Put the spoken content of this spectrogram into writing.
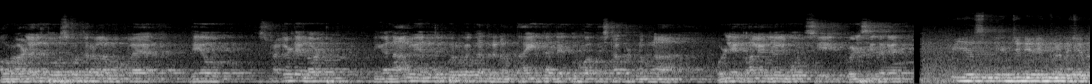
ಅವ್ರು ಹಳ್ಳಲ್ಲಿ ತೋರಿಸ್ಕೊಳ್ತಾರಲ್ಲ ಮಕ್ಕಳೇ, ದೇವ್ ಸ್ಟ್ರಗಲ್ ಎ ಲಾಟ್ ಈಗ ನಾನು ಎಂತಕ್ಕೆ ಬರಬೇಕಾದ್ರೆ ನಮ್ಮ ತಾಯಿ, ತಂದೆ ತುಂಬ ಕಷ್ಟಪಟ್ಟು ನಮ್ಮನ್ನ ಒಳ್ಳೆಯ ಕಾಲೇಜಲ್ಲಿ ಓದಿಸಿ ಬೆಳೆಸಿದ್ದಾರೆ. ಪಿ ಎಸ್ ಇಂಜಿನಿಯರಿಂಗ್ ಕಾಲೇಜಿನ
